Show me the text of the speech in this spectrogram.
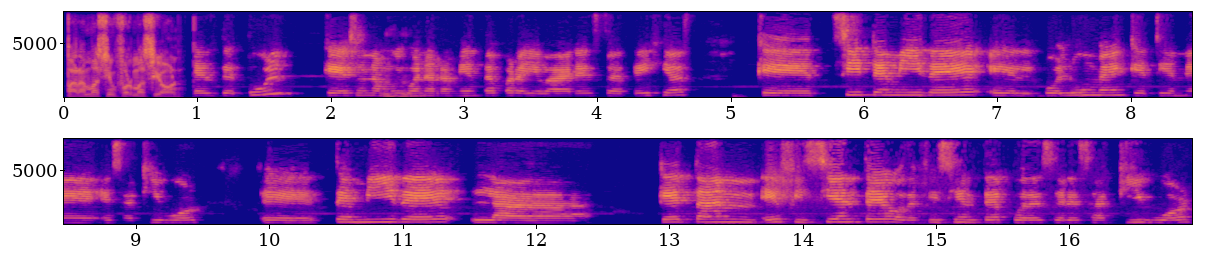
para más información. Es de Tool, que es una muy buena herramienta para llevar estrategias que sí te mide el volumen que tiene esa keyword, eh, te mide la qué tan eficiente o deficiente puede ser esa keyword,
